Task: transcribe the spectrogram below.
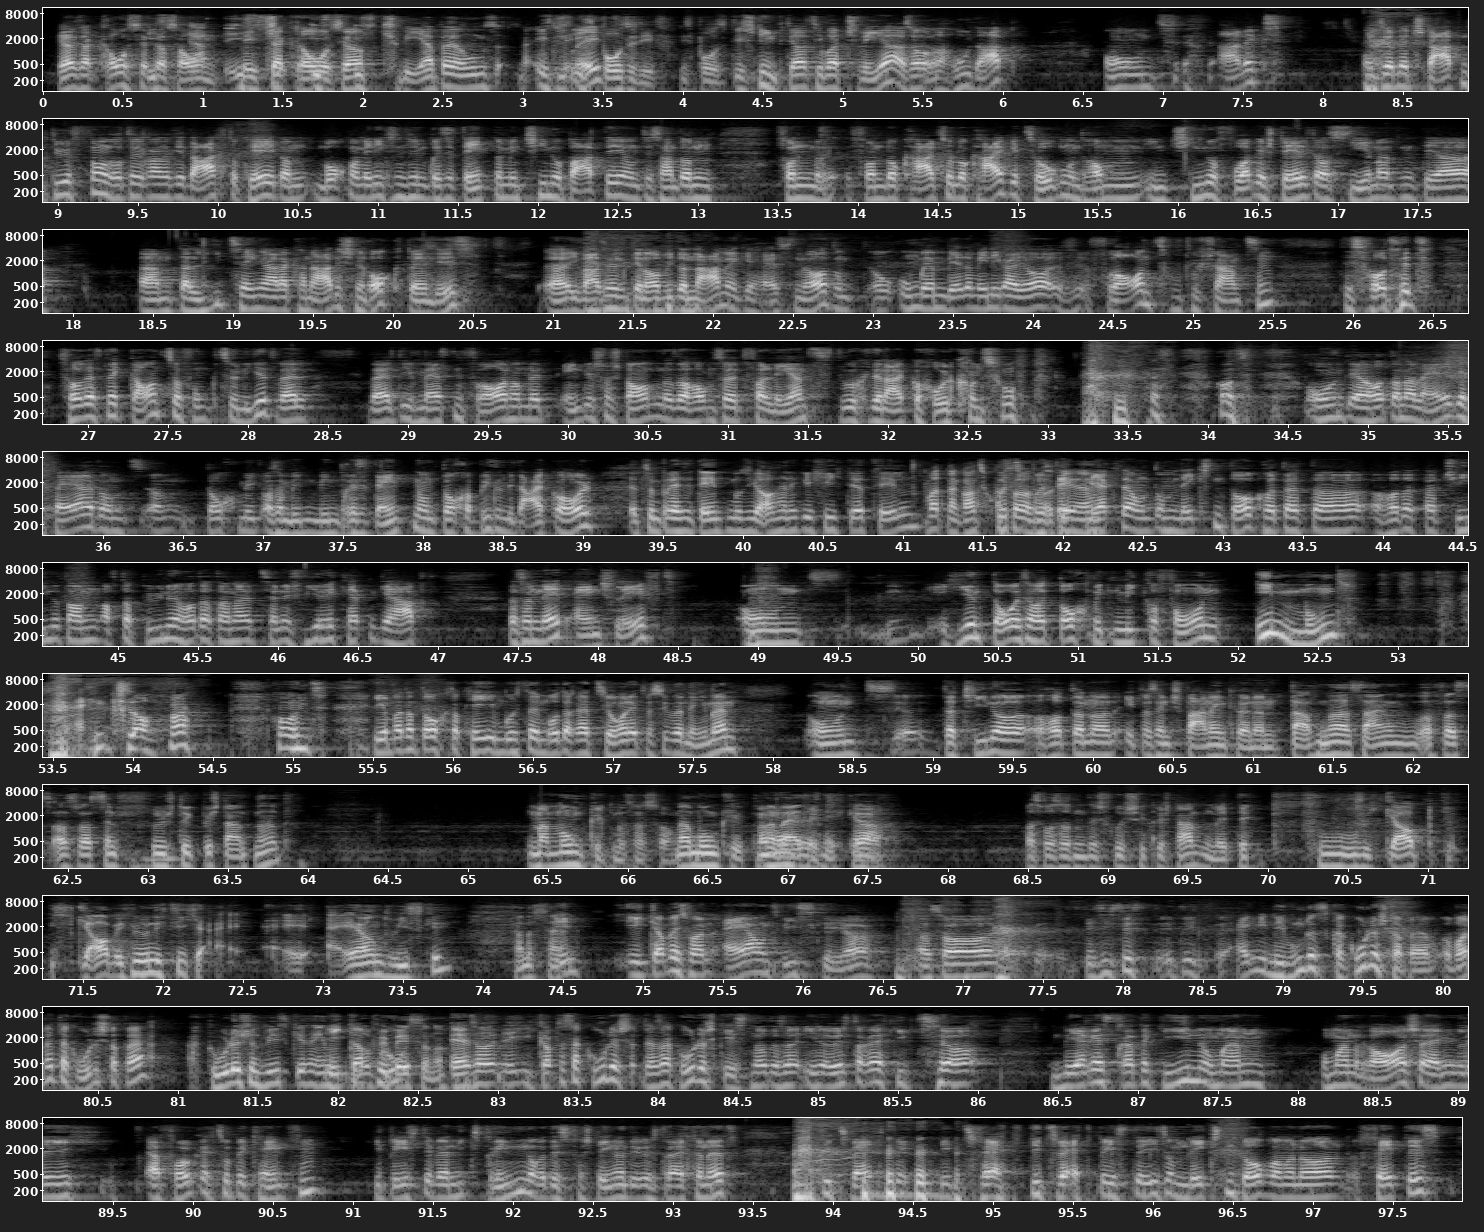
Ja, ist eine große Person. Ist, ist sehr groß, ist, ja. Ist schwer bei uns. Ist, ist positiv, ist positiv. Stimmt, ja, sie war schwer, also ja. Hut ab. Und Alex, und sie hat nicht starten dürfen und hat sich dann gedacht, okay, dann machen wir wenigstens den Präsidenten mit Gino Bate und die sind dann von, von lokal zu lokal gezogen und haben ihn Gino vorgestellt als jemanden, der ähm, der Leadsänger einer kanadischen Rockband ist äh, ich weiß nicht genau, wie der Name geheißen hat, und um mehr oder weniger ja, Frauen zuzuschanzen. Das hat, nicht, das hat jetzt nicht ganz so funktioniert, weil, weil die meisten Frauen haben nicht Englisch verstanden oder haben es halt verlernt durch den Alkoholkonsum. und, und er hat dann alleine gefeiert und ähm, doch mit, also mit, mit dem Präsidenten und doch ein bisschen mit Alkohol. Ja, zum Präsidenten muss ich auch eine Geschichte erzählen. Warte, dann ganz kurz, so, der Präsident okay, ja. merkt er und am nächsten Tag hat er, da, hat er der Gino dann auf der Bühne, hat er dann halt seine Schwierigkeiten gehabt, dass er nicht einschläft und hier und da ist er halt doch mit dem Mikrofon im Mund eingeschlafen. Und ich habe mir dann gedacht, okay, ich muss da in Moderation etwas übernehmen. Und äh, der Gino hat dann etwas entspannen können. Darf man sagen, was, aus was sein Frühstück bestanden hat? Man munkelt, muss man sagen. Man munkelt, man, man munkelt, weiß es nicht. Genau. Ja. Was, was hat denn das Frühstück bestanden, Mette? Puh, ich glaube, ich glaube, ich bin mir nicht sicher, Eier und Whisky? Kann das sein? Ich glaube, es waren Eier und Whisky, ja. Also, das ist das, die, eigentlich, mich wundert, dass kein Gulasch dabei. War nicht der Gulasch dabei? Ein Gulasch und Whisky eigentlich ich glaub, viel besser, ne? Also, ich glaube, dass er Gulasch, dass er Gulasch gegessen hat. Also, in Österreich gibt's ja mehrere Strategien, um einen, um einen Rausch eigentlich erfolgreich zu bekämpfen. Die beste wäre nichts trinken, aber das verstehen die Österreicher nicht. Und die, zweitbe die, zweit die zweitbeste ist am nächsten Tag, wenn man noch fett ist,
